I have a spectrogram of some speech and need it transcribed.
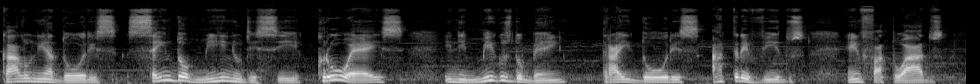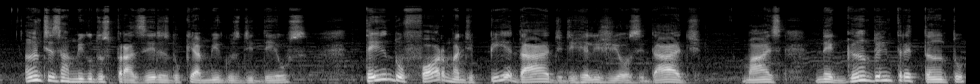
caluniadores, sem domínio de si, cruéis, inimigos do bem, traidores, atrevidos, enfatuados, antes amigos dos prazeres do que amigos de Deus, tendo forma de piedade, de religiosidade, mas negando, entretanto,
